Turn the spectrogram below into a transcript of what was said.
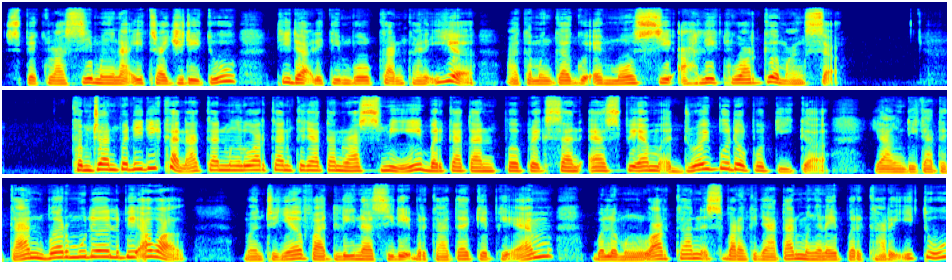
spekulasi mengenai tragedi itu tidak ditimbulkan kerana ia akan mengganggu emosi ahli keluarga mangsa. Kementerian Pendidikan akan mengeluarkan kenyataan rasmi berkaitan peperiksaan SPM 2023 yang dikatakan bermula lebih awal. Menterinya Fadlina Sidik berkata KPM belum mengeluarkan sebarang kenyataan mengenai perkara itu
